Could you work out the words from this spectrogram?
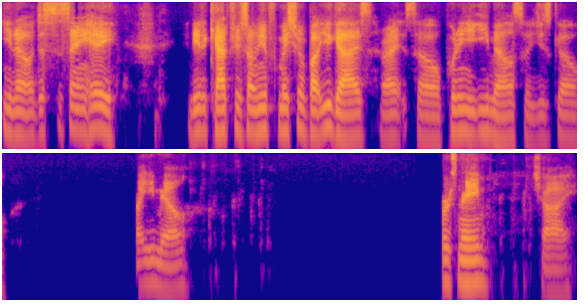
you know just saying, hey, I need to capture some information about you guys, right? So put in your email. So you just go my email, first name, Chai,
